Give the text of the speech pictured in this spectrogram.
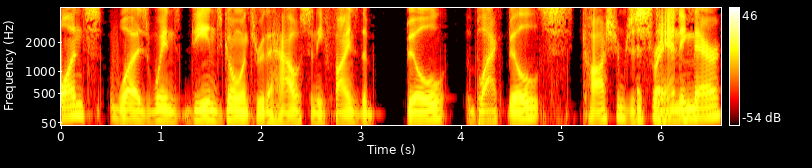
Once was when Dean's going through the house and he finds the Bill, Black Bill costume just It's standing racist. there,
